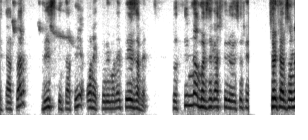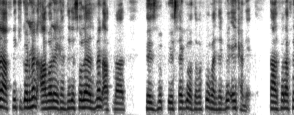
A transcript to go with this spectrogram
এতে আপনার রিচ কিন্তু আপনি অনেক পরিমাণে পেয়ে যাবেন। তো তিন নম্বর যে কাজটি রয়েছে সেটার জন্য আপনি কি করবেন? আবার এখান থেকে চলে আসবেন আপনার ফেসবুক পেজ থাকবে অথবা প্রোফাইল থাকবে এখানে। তারপর আপনি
